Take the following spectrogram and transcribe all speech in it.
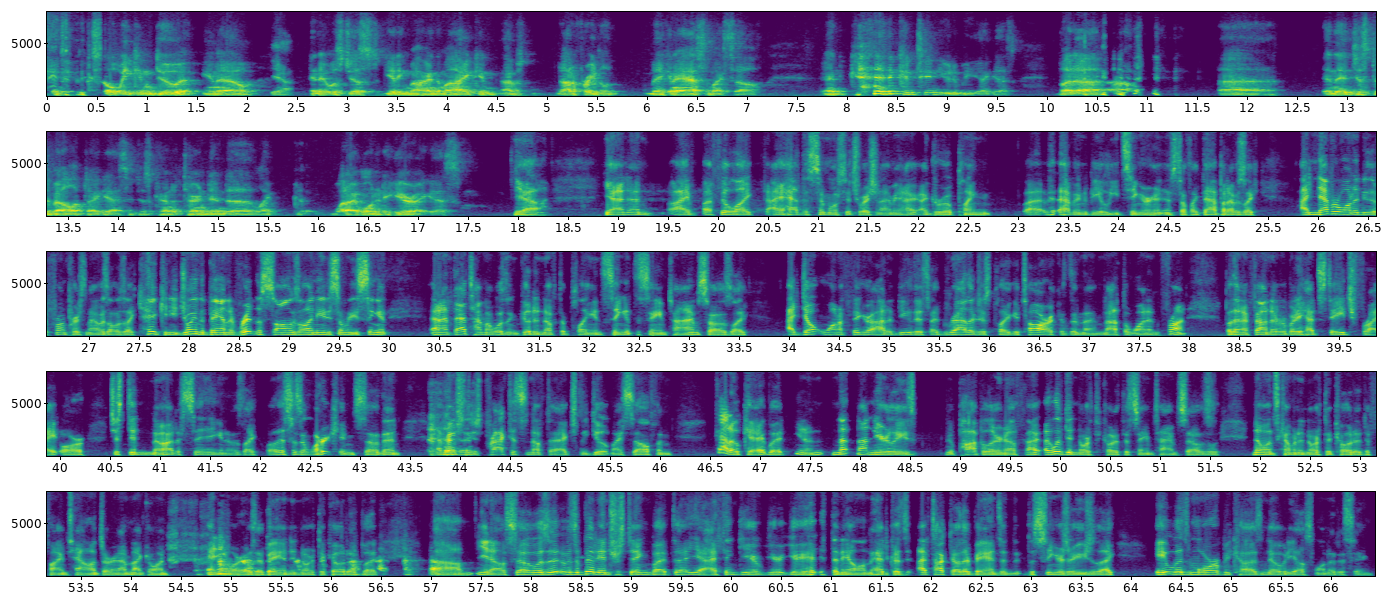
so we can do it, you know. Yeah. And it was just getting behind the mic, and I was not afraid to make an ass of myself, and continue to be, I guess. But uh, uh uh, and it just developed. I guess it just kind of turned into like what I wanted to hear. I guess. Yeah, yeah, and, and I I feel like I had the similar situation. I mean, I, I grew up playing, uh, having to be a lead singer and, and stuff like that. But I was like, I never wanted to be the front person. I was always like, hey, can you join the band? I've written the songs. All I need is somebody to sing it. And at that time, I wasn't good enough to play and sing at the same time. So I was like, I don't want to figure out how to do this. I'd rather just play guitar because then I'm not the one in front. But then I found everybody had stage fright or just didn't know how to sing. And it was like, well, this isn't working. So then I eventually just practiced enough to actually do it myself and got okay, but you know, not, not nearly as popular enough. I, I, lived in North Dakota at the same time, so was, no one's coming to North Dakota to find talent, or and I'm not going anywhere as a band in North Dakota. But um, you know, so it was it was a bit interesting. But uh, yeah, I think you're you're you hit the nail on the head because I've talked to other bands and the singers are usually like, it was more because nobody else wanted to sing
